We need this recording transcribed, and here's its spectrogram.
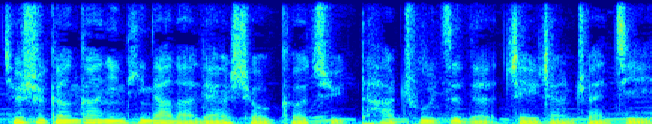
就是刚刚您听到的两首歌曲，它出自的这张专辑。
